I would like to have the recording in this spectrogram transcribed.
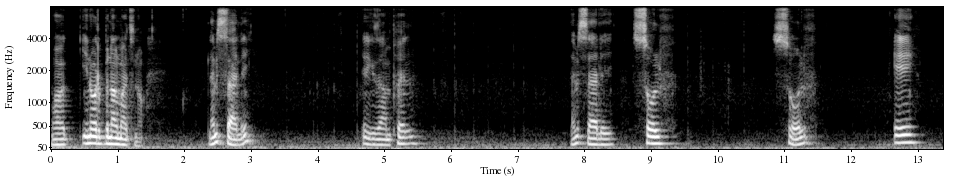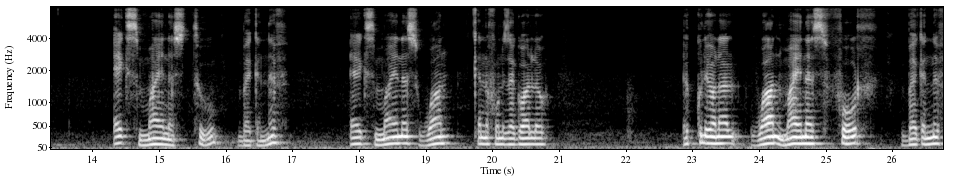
ማወቅ ይኖርብናል ማለት ነው። ለምሳሌ example ለምሳሌ solve solve A X minus two በቅንፍ X minus one ቅንፉን እዘጋዋለሁ እኩል ይሆናል one minus four በቅንፍ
